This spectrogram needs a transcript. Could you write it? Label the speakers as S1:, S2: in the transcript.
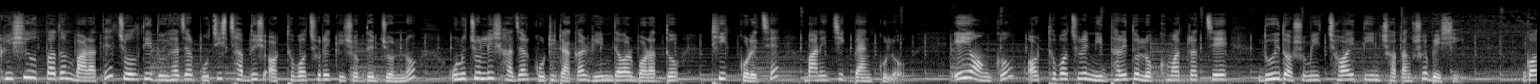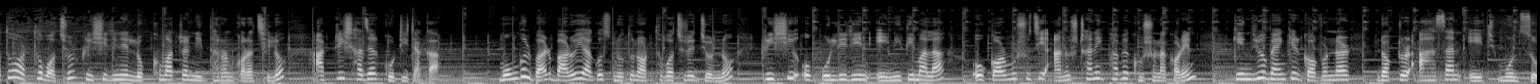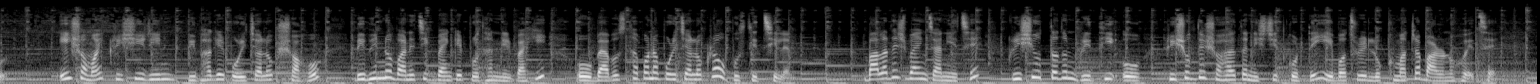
S1: কৃষি উৎপাদন বাড়াতে চলতি দুই হাজার পঁচিশ ছাব্বিশ অর্থবছরে কৃষকদের জন্য উনচল্লিশ হাজার কোটি টাকা ঋণ দেওয়ার বরাদ্দ ঠিক করেছে বাণিজ্যিক ব্যাংকগুলো। এই অঙ্ক অর্থবছরে নির্ধারিত লক্ষ্যমাত্রার চেয়ে দুই দশমিক ছয় তিন শতাংশ বেশি। গত অর্থ বছর কৃষি ঋণের লক্ষ্যমাত্রা নির্ধারণ করা ছিল আটত্রিশ হাজার কোটি টাকা। মঙ্গলবার বারোই আগস্ট নতুন অর্থবছরের জন্য কৃষি ও পল্লী ঋণ এই নীতিমালা ও কর্মসূচি আনুষ্ঠানিকভাবে ঘোষণা করেন কেন্দ্রীয় ব্যাংকের গভর্নর ড. আহসান এইচ মনসুর। এই সময় কৃষি ঋণ বিভাগের পরিচালক সহ বিভিন্ন বাণিজ্যিক ব্যাংকের প্রধান নির্বাহী ও ব্যবস্থাপনা পরিচালকরা উপস্থিত ছিলেন। বাংলাদেশ ব্যাংক জানিয়েছে, কৃষি উৎপাদন বৃদ্ধি ও কৃষকদের সহায়তা নিশ্চিত করতেই এবছরের লক্ষ্যমাত্রা বাড়ানো হয়েছে।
